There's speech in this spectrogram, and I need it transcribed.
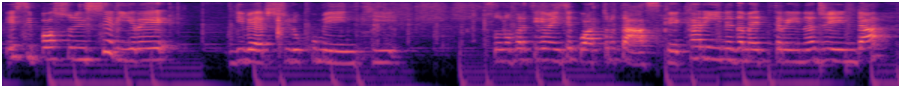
e si possono inserire diversi documenti. Sono praticamente quattro tasche carine da mettere in agenda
